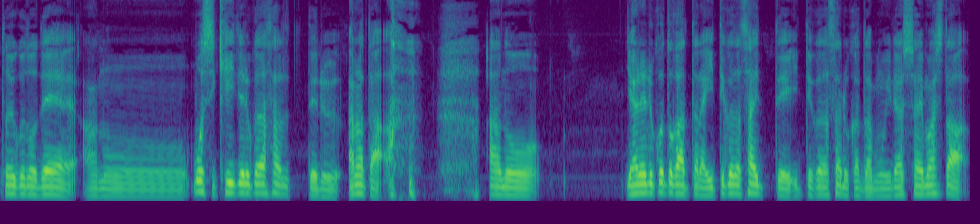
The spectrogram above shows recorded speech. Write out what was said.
ということであのーもし聞いてるくださってるあなた あのやれることがあったら言ってくださいって言ってくださる方もいらっしゃいました。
